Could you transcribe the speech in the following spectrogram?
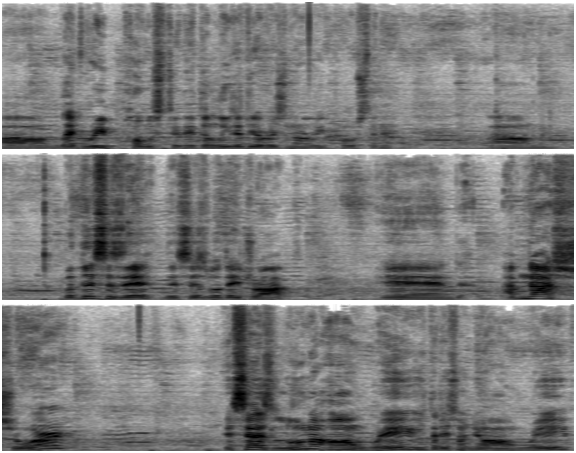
Um, like reposted. They deleted the original and reposted it. Um, but this is it. This is what they dropped. And I'm not sure. It says Loona on Wave. Itari on Wave.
